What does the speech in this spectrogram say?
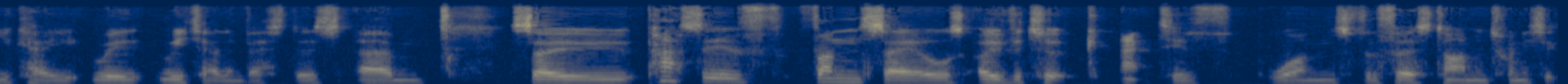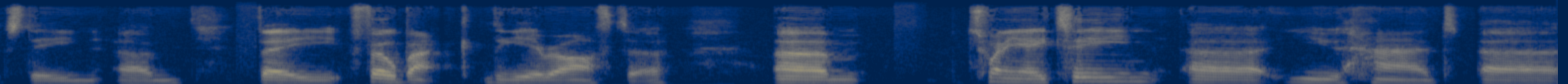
UK re- retail investors. Um, so passive fund sales overtook active ones for the first time in 2016. Um, they fell back the year after. Um, 2018, uh, you had uh,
